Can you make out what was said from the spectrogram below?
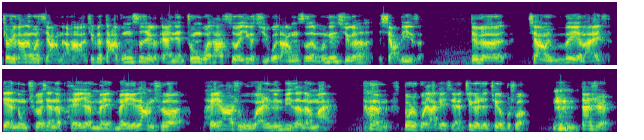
就是刚才我讲的哈，这个大公司这个概念，中国它作为一个举国大公司，我给你举个小例子，这个像未来电动车现在赔着每每一辆车赔二十五万人民币在那卖，都是国家给钱，这个是这个不说，但是。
